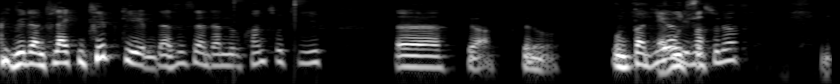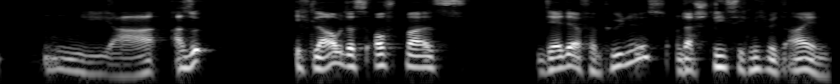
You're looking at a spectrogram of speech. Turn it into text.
ich würde dann vielleicht einen Tipp geben, das ist ja dann nur konstruktiv. Äh, ja, genau. Und bei dir, ja, gut, wie machst du das? Ja, also ich glaube, dass oftmals der, der auf der Bühne ist, und da schließe ich mich mit ein,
